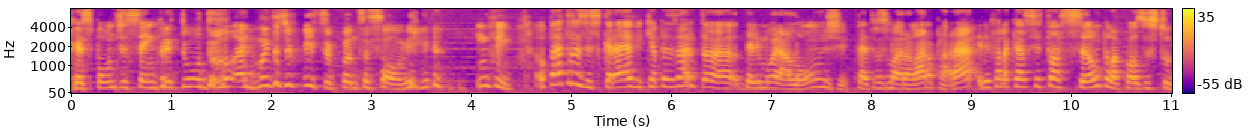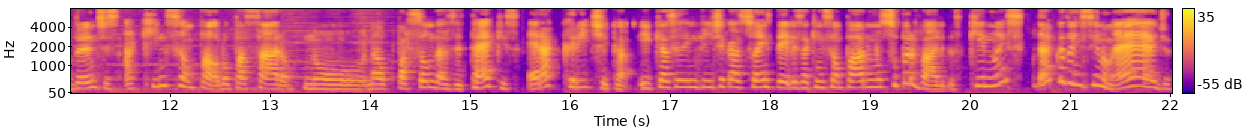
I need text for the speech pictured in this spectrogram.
responde sempre tudo. É muito difícil quando você some. Enfim, o Petras escreve que apesar dele morar longe, Petras mora lá no Pará, ele fala que a situação pela qual os estudantes aqui em São Paulo passaram no, na ocupação das ETECs era crítica e que as reivindicações deles aqui em São Paulo eram super válidas. Que no, na época do ensino médio,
